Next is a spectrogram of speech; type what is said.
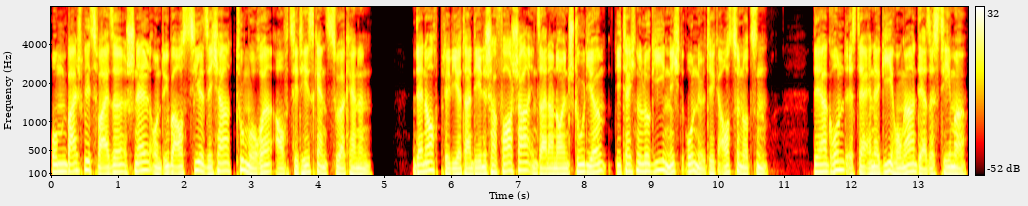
um beispielsweise schnell und überaus zielsicher Tumore auf CT-Scans zu erkennen. Dennoch plädiert ein dänischer Forscher in seiner neuen Studie, die Technologie nicht unnötig auszunutzen. Der Grund ist der Energiehunger der Systeme.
